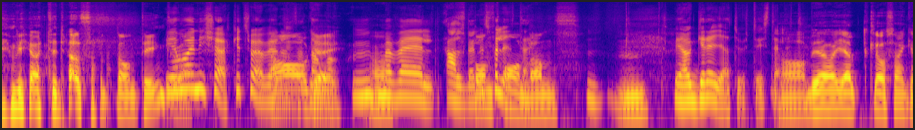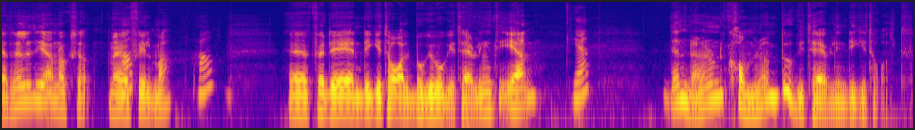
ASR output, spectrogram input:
vi har inte dansat någonting tror Ja, jag. men i köket tror jag vi har Ja, dansat okej. någon. Mm, Ja. Men väl alldeles för lite. Spontandans. Vi har grejat ute istället. Ja, vi har hjälpt Claes och Ann-Katrin lite grann också med Ja. att filma. Ja. Eh, för det är en digital boogie-woogie-tävling igen. Ja. Jag undrar om det kommer någon boogie-tävling digitalt?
